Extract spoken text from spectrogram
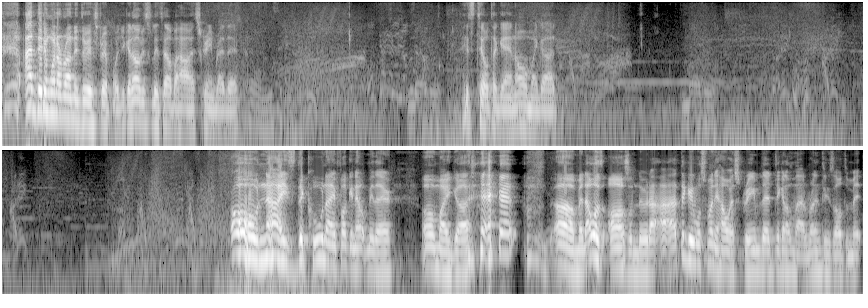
I didn't want to run into his triple. You can obviously tell by how I screamed right there. His tilt again. Oh my god. Oh, nice! The kunai fucking helped me there. Oh my god. oh man, that was awesome, dude. I, I think it was funny how I screamed there, thinking I was not running his ultimate.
